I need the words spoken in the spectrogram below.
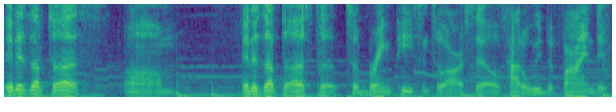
it is up to us. Um, it is up to us to to bring peace into ourselves. How do we define it?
